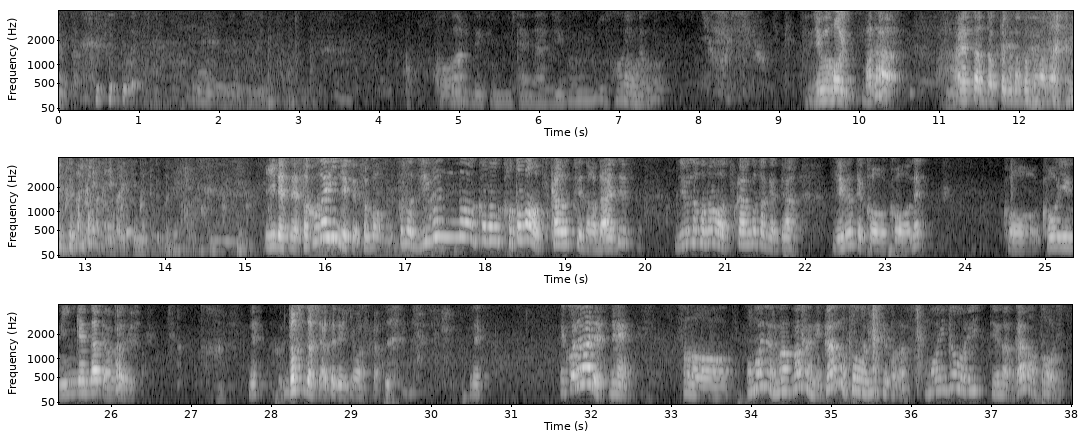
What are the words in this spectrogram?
こうあるべきみたいな自分本位の、自分本位また林さん独特の言葉の。いいですね。そこがいいんですよ。そこその自分のこの言葉を使うっていうのが大事です。自分の言葉を使うことによっては自分ってこうこうねこうこういう人間だってわかるでしょ。ね。どしどし当てていきますから。ね。でこれはですねその思い通りままさに「が」の通りってことなんです。思い通りっていうのは「が」の通り。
